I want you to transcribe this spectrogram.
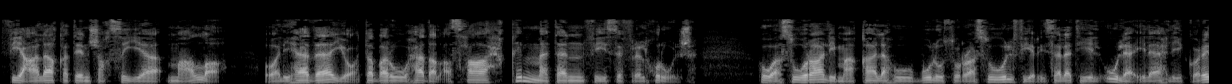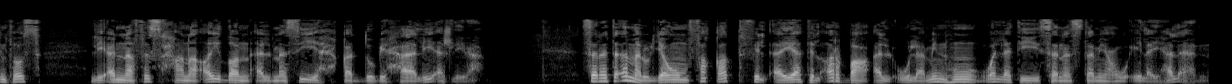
في علاقة شخصية مع الله. ولهذا يعتبر هذا الأصحاح قمة في سفر الخروج. هو صورة لما قاله بولس الرسول في رسالته الأولى إلى أهل كورنثوس لأن فصحنا أيضا المسيح قد ذبح لأجلنا. سنتأمل اليوم فقط في الآيات الأربع الأولى منه والتي سنستمع إليها الآن.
